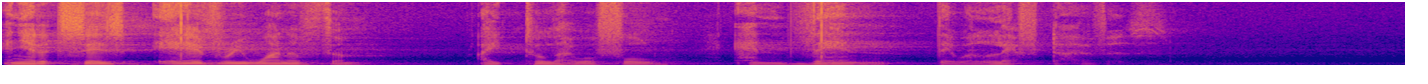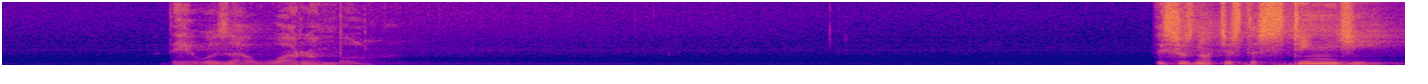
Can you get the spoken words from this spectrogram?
And yet it says every one of them ate till they were full, and then there were leftovers. there was a warrumble. This was not just a stingy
